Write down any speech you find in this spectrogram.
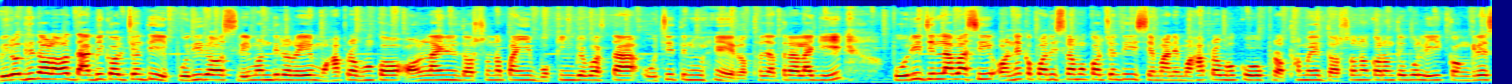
ବିରୋଧୀ ଦଳ ଦାବି କରିଛନ୍ତି ପୁରୀର ଶ୍ରୀମନ୍ଦିରରେ ମହାପ୍ରଭୁଙ୍କ ଅନଲାଇନ୍ ଦର୍ଶନ ପାଇଁ ବୁକିଂ ବ୍ୟବସ୍ଥା ଉଚିତ ନୁହେଁ। ରଥଯାତ୍ରା ଲାଗି ପୁରୀ ଜିଲ୍ଲାବାସୀ ଅନେକ ପରିଶ୍ରମ କରିଛନ୍ତି। ସେମାନେ ମହାପ୍ରଭୁକୁ ପ୍ରଥମେ ଦର୍ଶନ କରନ୍ତୁ ବୋଲି କଂଗ୍ରେସ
